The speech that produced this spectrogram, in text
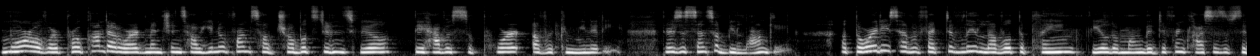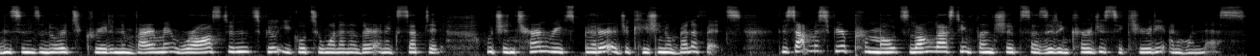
Moreover, Procon.org mentions how uniforms help troubled students feel they have a support of a community. There's a sense of belonging. Authorities have effectively leveled the playing field among the different classes of citizens in order to create an environment where all students feel equal to one another and accepted, which in turn reaps better educational benefits. This atmosphere promotes long lasting friendships as it encourages security and oneness.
